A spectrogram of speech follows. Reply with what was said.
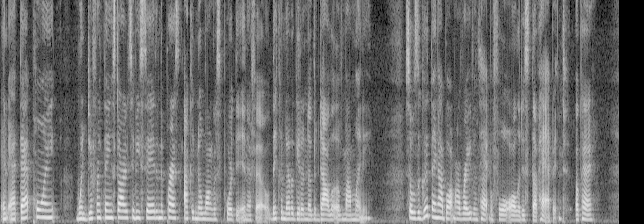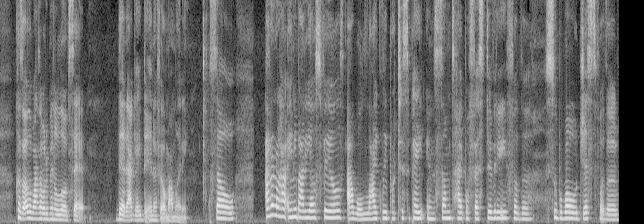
And at that point, when different things started to be said in the press, I could no longer support the NFL. They could never get another dollar of my money. So it was a good thing I bought my Ravens hat before all of this stuff happened, okay? Because otherwise I would have been a little upset that I gave the NFL my money. So I don't know how anybody else feels. I will likely participate in some type of festivity for the Super Bowl just for the,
